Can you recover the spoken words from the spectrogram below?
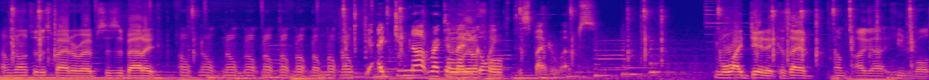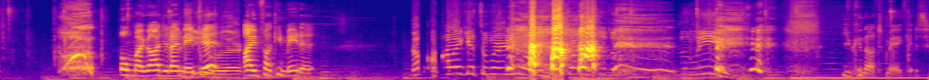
I'm going through the spider webs. This is about it. Oh no no no no no no no no no. Yeah, I do not recommend Oh, going fall. to the spider webs. Well, I did it because I have. Um, I got huge balls. oh my god, did I I make it? I fucking made it. No, how do I get to where you are? I'm just going through the, the leaves. you cannot make it.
